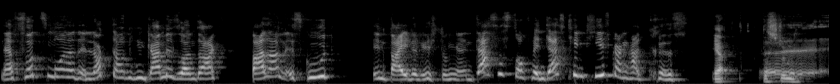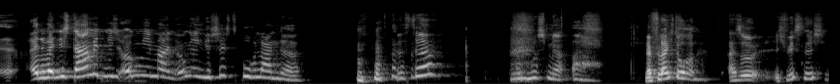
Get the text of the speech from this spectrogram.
Nach 14 Monate Lockdown und einem Gammelsonntag, Ballern ist gut in beide Richtungen. Das ist doch, wenn das Kind Tiefgang hat, Chris. ja, das stimmt. Äh, also wenn ich damit nicht irgendwie mal in irgendein Geschichtsbuch lande. Wisst ihr? Das muss ich mir. Oh. Na, vielleicht auch, also ich weiß nicht,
